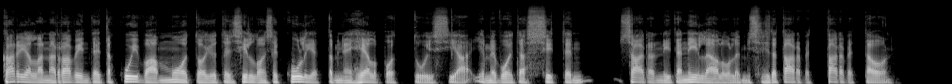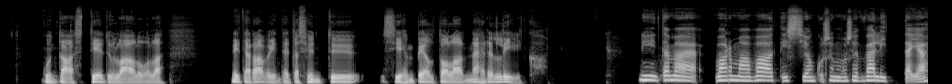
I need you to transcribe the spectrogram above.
karjalannan ravinteita kuivaan muotoon, joten silloin se kuljettaminen helpottuisi ja, ja me voitaisiin sitten saada niitä niillä alueilla, missä sitä tarve, tarvetta on. Kun taas tietyllä alueella niitä ravinteita syntyy siihen peltoalaan nähdä liikaa. Niin, tämä varmaan vaatisi jonkun semmoisen välittäjä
